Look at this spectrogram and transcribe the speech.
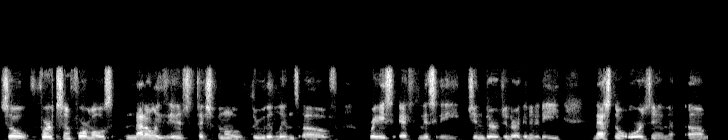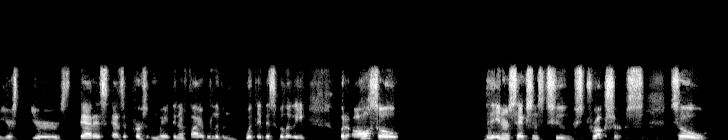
So first and foremost, not only is it intersectional through the lens of race, ethnicity, gender, gender identity, national origin, um, your your status as a person who identify be living with a disability, but also the intersections to structures. So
